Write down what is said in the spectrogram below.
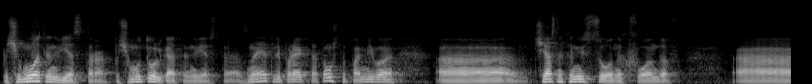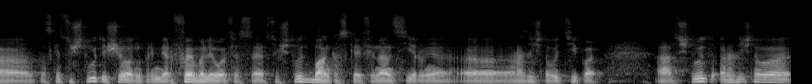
Почему от инвестора? Почему только от инвестора? Знает ли проект о том, что помимо э, частных инвестиционных фондов, э, так сказать, существует еще, например, family офисы, существует банковское финансирование э, различного типа, э, существует различного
